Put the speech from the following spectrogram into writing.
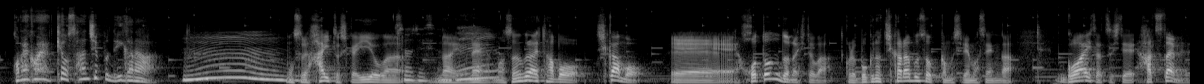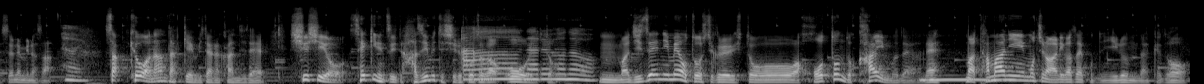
「ごめんごめん今日30分でいいかな」もうそれ「はい」としか言いようがそうですよね。ないよねまあ、そのぐらい多忙。しかも、えーほとんどの人がこれ僕の力不足かもしれませんがご挨拶して初対面ですよね皆さん。はい。さあ今日は何だっけみたいな感じで趣旨を席について初めて知ることが多いと。うんまあ、事前に目を通してくれる人はほとんど皆無だよね。うん、まあ、たまにもちろんありがたいことにいるんだけど。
